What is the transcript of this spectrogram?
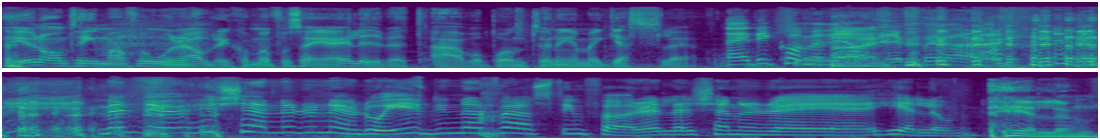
Det är ju någonting man förmodligen aldrig kommer få säga i livet. Jag var på en turné med Gessle. Nej, det kommer vi aldrig få göra. Men du, hur känner du nu då? Är du nervös inför eller känner du dig helt lugn? Helt lugn.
